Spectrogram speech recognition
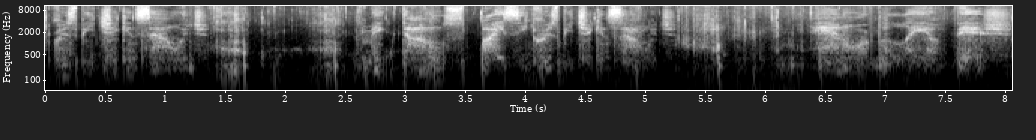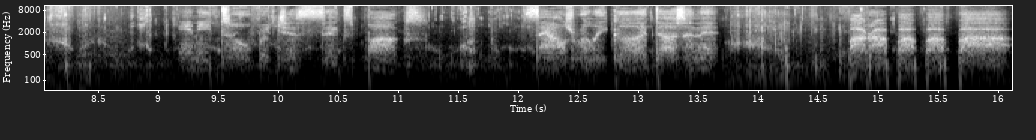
Crispy chicken sandwich. McDonald's spicy crispy chicken sandwich. And or fillet of fish. Any two for just six bucks. Sounds really good, doesn't it? Ba-da-ba-ba-ba.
